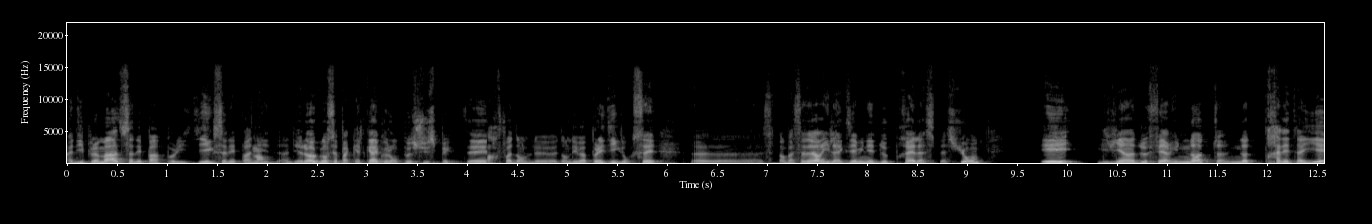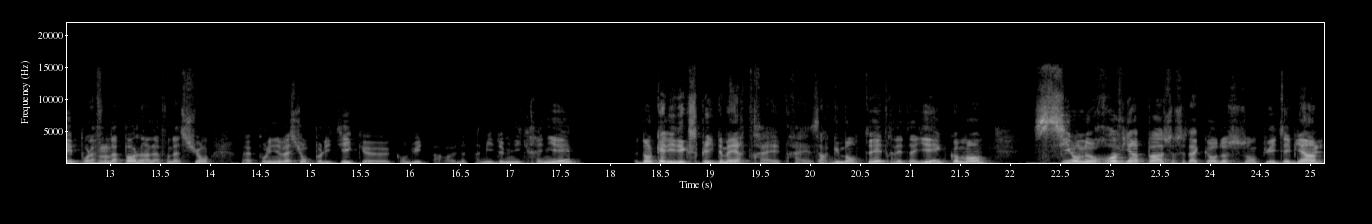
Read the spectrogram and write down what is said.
un diplomate, ça n'est pas un politique, ça n'est pas un, un, dialogue, donc c'est pas quelqu'un que l'on peut suspecter parfois dans le, dans le débat politique. Donc, c'est euh, cet ambassadeur, il a examiné de près la situation et il vient de faire une note, une note très détaillée pour la mmh. Fondapol, hein, la Fondation euh, pour l'innovation politique, euh, conduite par notre ami Dominique Régnier dans lequel il explique de manière très, très argumentée, très détaillée, comment, si l'on ne revient pas sur cet accord de 68, eh bien, oui.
